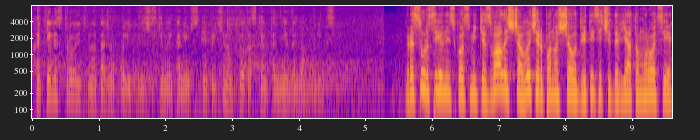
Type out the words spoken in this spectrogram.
хотели строить, но опять же по политическим и экономическим причинам кто-то с кем-то не договорился. Ресурс рівненського сміттєзвалища вичерпано ще у 2009 році.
